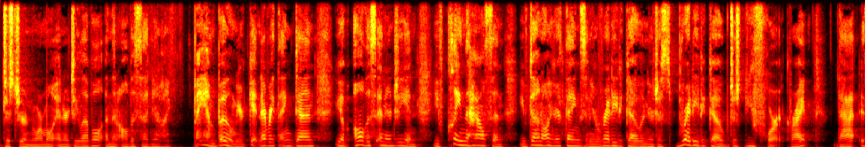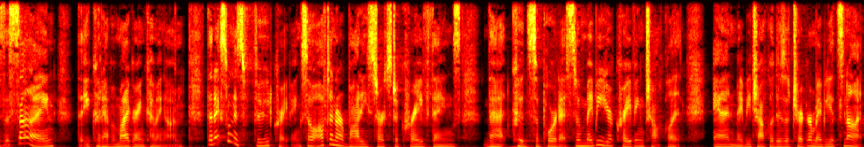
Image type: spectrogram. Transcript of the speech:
just your normal energy level. And then all of a sudden you're like, bam, boom, you're getting everything done. You have all this energy and you've cleaned the house and you've done all your things and you're ready to go and you're just ready to go, just euphoric, right? That is a sign that you could have a migraine coming on. The next one is food craving. So often our body starts to crave things that could support us. So maybe you're craving chocolate and maybe chocolate is a trigger, maybe it's not,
